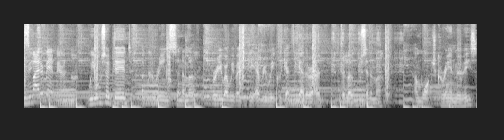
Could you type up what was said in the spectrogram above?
The Spider-Man marathon. We also did a Korean cinema spree where we basically every week would get together at the local cinema and watch Korean movies.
